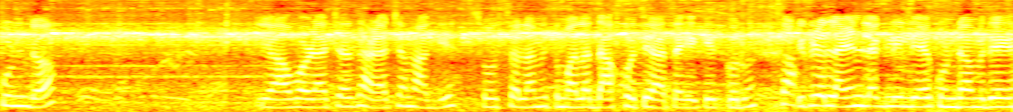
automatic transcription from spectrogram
कुंड. या वडाच्या झाडाच्या मागे. सो चला मी तुम्हाला दाखवते आता एक एक करून. इकडे लाईन लागलेली आहे कुंडामध्ये.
